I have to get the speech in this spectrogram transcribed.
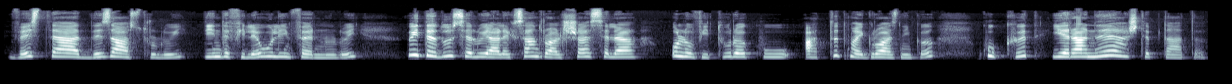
Vestea dezastrului din defileul infernului îi dăduse lui Alexandru al VI-lea o lovitură cu atât mai groaznică cu cât era neașteptată.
